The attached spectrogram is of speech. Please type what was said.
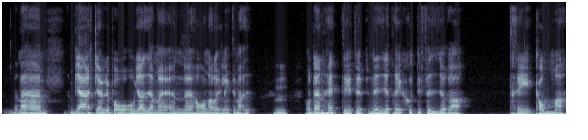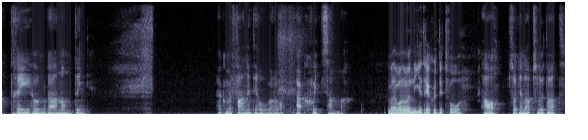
Den här... Bjerke höll ju på och greja med en eh, hanadrilling till mig. Mm. Och den hette ju typ 9374 3,300 någonting. Jag kommer fan inte ihåg vad det var. Ah, skitsamma. Men det var nog en 9372. Ja, så kan det absolut ha varit.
